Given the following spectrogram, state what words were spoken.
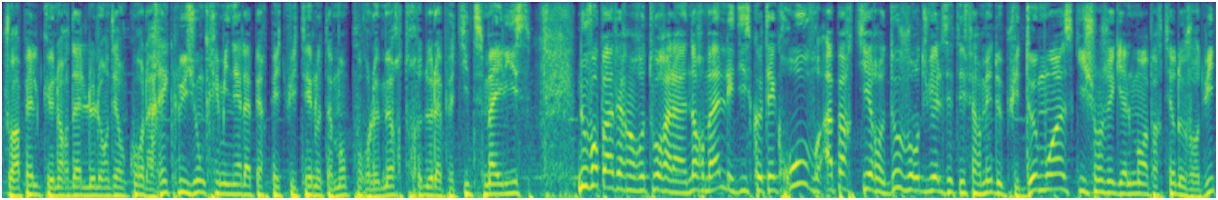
Je vous rappelle que Nordal Lelandais encourt la réclusion criminelle à perpétuité, notamment pour le meurtre de la petite Smileys. Nouveau pas vers un retour à la normale. Les discothèques rouvrent à partir d'aujourd'hui. Elles étaient fermées depuis deux mois, ce qui change également à partir d'aujourd'hui.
